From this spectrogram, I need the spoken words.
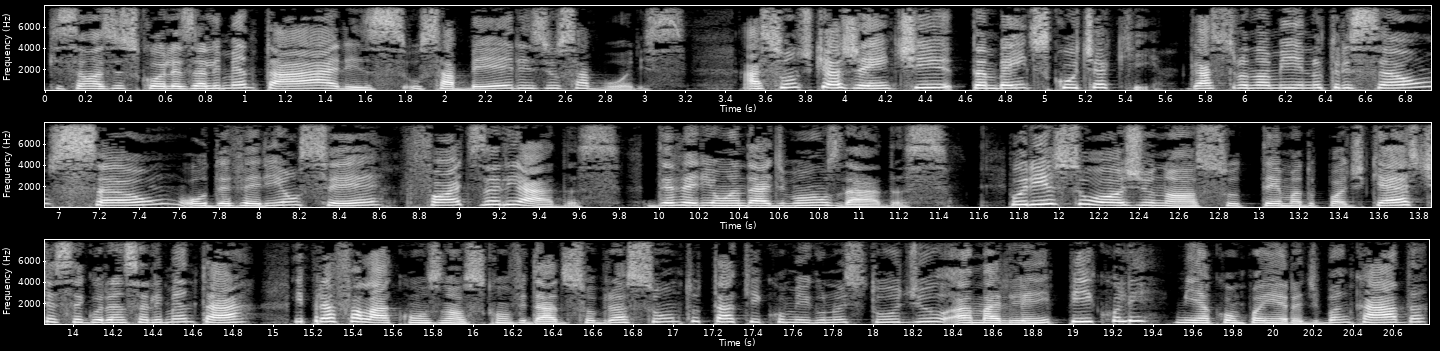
que são as escolhas alimentares, os saberes e os sabores. Assuntos que a gente também discute aqui. Gastronomia e nutrição são, ou deveriam ser, fortes aliadas. Deveriam andar de mãos dadas. Por isso, hoje o nosso tema do podcast é segurança alimentar. E para falar com os nossos convidados sobre o assunto, está aqui comigo no estúdio a Marilene Piccoli, minha companheira de bancada,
